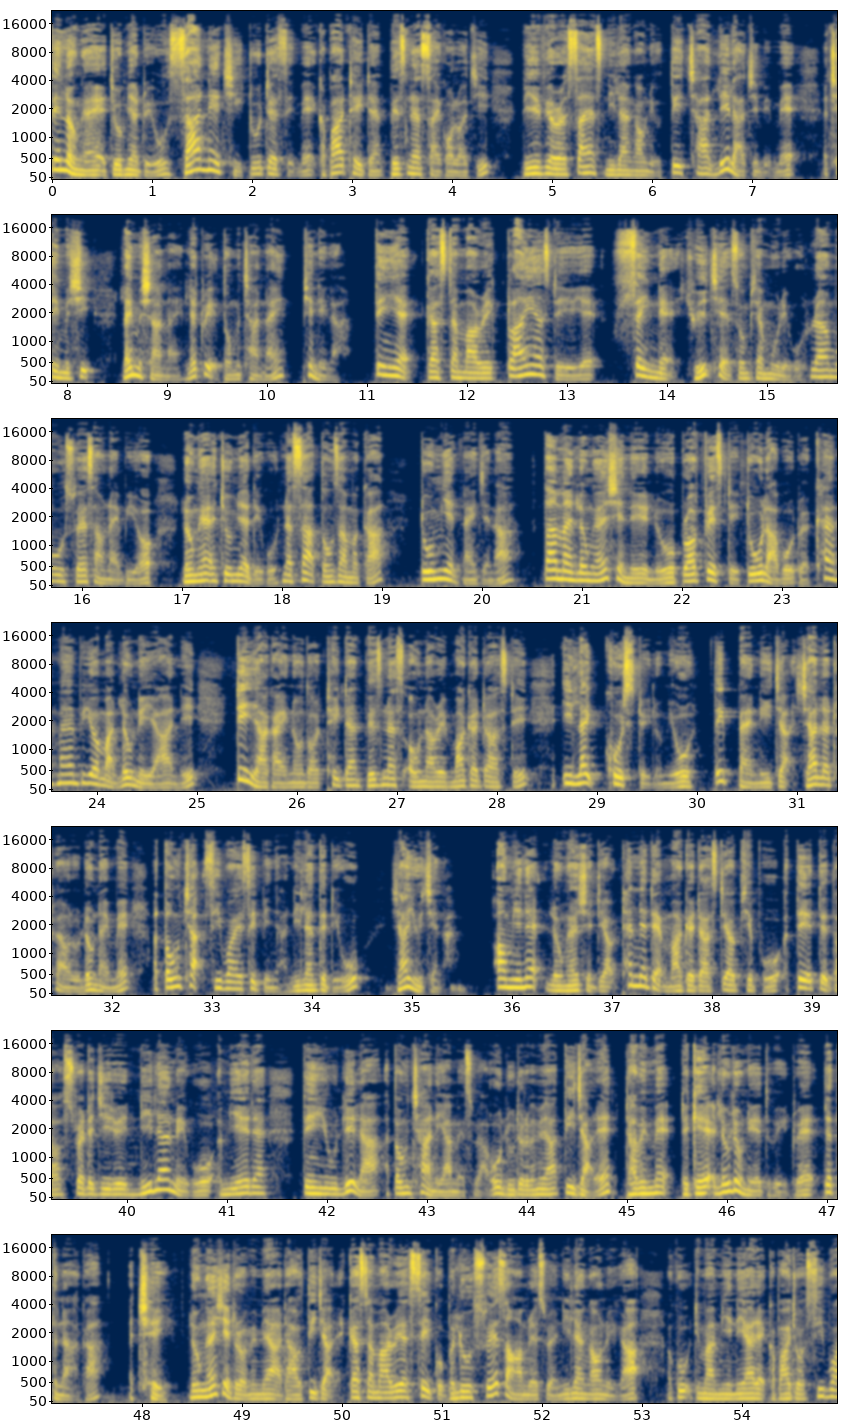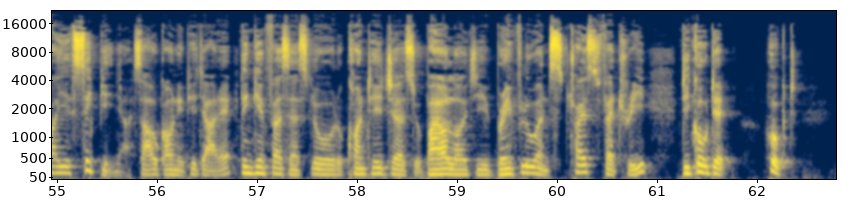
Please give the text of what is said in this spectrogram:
သင်လုပ်ငန်းရဲ့အကျိုးမြတ်တွေကိုဇာတ်နဲ့ချီတိုးတက်စေမဲ့ကမ္ဘာထိပ်တန်း business psychology behavioral science နည်းလမ်းကောင်းတွေကိုတေချာလေ့လာခြင်းပေမဲ့အချိန်မရှိလိုက်မရှာနိုင်လက်တွေ့အသုံးမချနိုင်ဖြစ်နေလားသင်ရဲ့ customer တွေ clients တွေရဲ့စိတ်နဲ့ရွေးချယ်ဆုံးဖြတ်မှုတွေကိုလွှမ်းမိုးဆွဲဆောင်နိုင်ပြီးတော့လုပ်ငန်းအကျိုးမြတ်တွေကိုနှစ်ဆသုံးဆမကတိုးမြင့်နိုင်ကြတာတာမန်လုပ်ငန်းရှင်တွေလို profits တွေတိုးလာဖို့အတွက်ခံမှန်းပြီးတော့မှလုပ်နေရတာနေ တိရာခိုင်နှုန်းသောထိပ်တန်း business owner တွေ marketers တွေ elite coach တွေလိုမျိုးသိပ္ပံနေကြရလက်ထွက်အောင်လို့လုပ်နိုင်မဲ့အသုံးချစီးပွားရေးစိတ်ပညာနည်းလမ်းသစ်တွေကိုရယူခြင်းလားအောင်မြင်တဲ့လုပ်ငန်းရှင်တယောက်ထက်မြက်တဲ့ marketers တယောက်ဖြစ်ဖို့အသစ်အသစ်သော strategy တွေနည်းလမ်းတွေကိုအမြဲတမ်းသင်ယူလေ့လာအသုံးချနေရမယ်ဆိုတာကိုလူတော်တော်များများသိကြတယ်ဒါပေမဲ့တကယ်အလုပ်လုပ်နေတဲ့သူတွေအတွက်ပြဿနာက အချိန်လုပ်ငန်းရှင်တော်တော်များများဒါကိုသိကြတယ် customer ရဲ့စိတ်ကိုဘယ်လိုဆွဲဆောင်ရမလဲဆိုတဲ့နည်းလမ်းကောင်းတွေကအခုဒီမှာမြင်နေရတဲ့ကဘာကျော်စီးပွားရေးစိတ်ပညာစာအုပ်ကောင်းတွေဖြစ်ကြတယ် thinking fast and slow contagious biology brain fluence choice factory decoded hooked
